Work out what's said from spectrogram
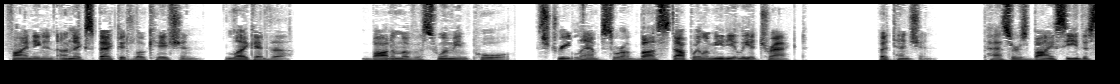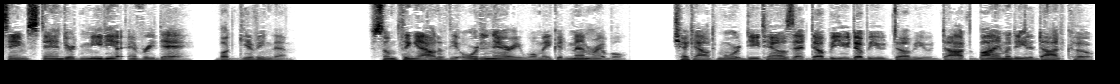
Finding an unexpected location like at the bottom of a swimming pool, street lamps or a bus stop will immediately attract attention. Passers-by see the same standard media every day, but giving them something out of the ordinary will make it memorable. Check out more details at www.bimedia.co.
